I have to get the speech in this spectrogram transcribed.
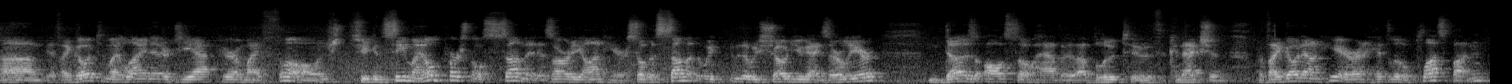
um, if I go to my Lion Energy app here on my phone, so you can see my own personal Summit is already on here. So the Summit that we, that we showed you guys earlier does also have a, a Bluetooth connection. But If I go down here and I hit the little plus button,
